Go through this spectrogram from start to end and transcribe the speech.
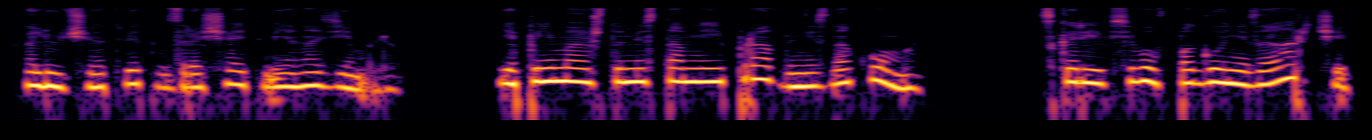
Колючий ответ возвращает меня на землю. Я понимаю, что места мне и правда незнакомы. Скорее всего, в погоне за Арчи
